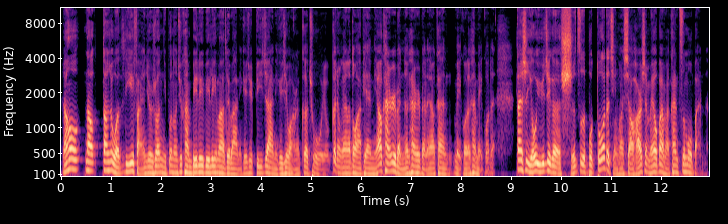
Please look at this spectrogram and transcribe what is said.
然后，那当时我的第一反应就是说，你不能去看哔哩哔哩嘛，对吧？你可以去 B 站，你可以去网上各处有各种各样的动画片。你要看日本的，看日本的；要看美国的，看美国的。但是由于这个识字不多的情况，小孩是没有办法看字幕版的。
